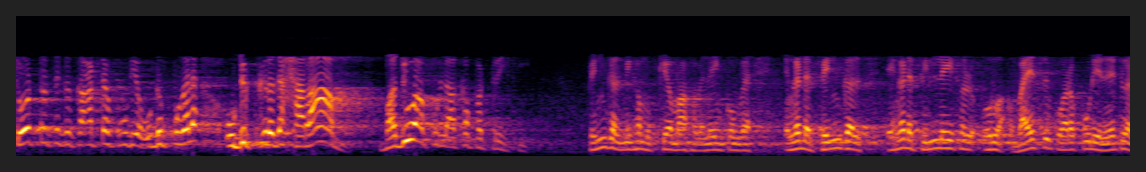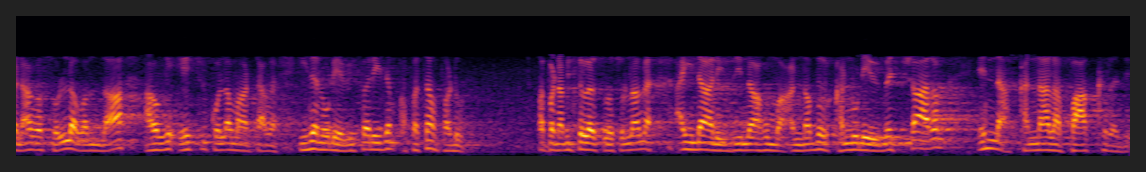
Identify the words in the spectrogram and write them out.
தோற்றத்துக்கு காட்டக்கூடிய உடுப்புகளை உடுக்கிறது ஹராம். பதுவாக்குள்ளாக்கப்பட்டிருக்கு. பெண்கள் மிக முக்கியமாக விளையங்கோங்க எங்கட பெண்கள் எங்கட பிள்ளைகள் ஒரு வயசுக்கு வரக்கூடிய நேரத்தில் நாங்கள் சொல்ல வந்தால் அவங்க ஏற்றுக்கொள்ள மாட்டாங்க. இதனுடைய விபரீதம் அப்போ தான் படும் அப்போ நபித்துல சொன்னாங்க ஐநாளி ஜீனாகும் அந்நபர் கண்ணுடைய விபச்சாரம் என்ன? கண்ணால் பார்க்கறது.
